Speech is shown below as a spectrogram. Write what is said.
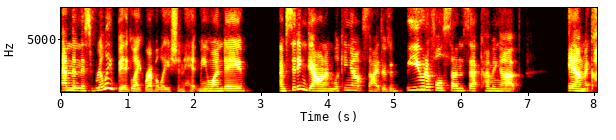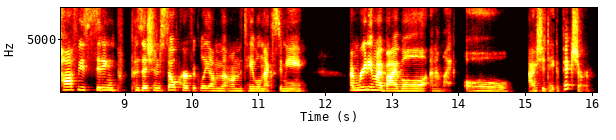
And then this really big like revelation hit me one day I'm sitting down, I'm looking outside. There's a beautiful sunset coming up, and my coffee is sitting positioned so perfectly on the on the table next to me. I'm reading my Bible and I'm like, "Oh, I should take a picture."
